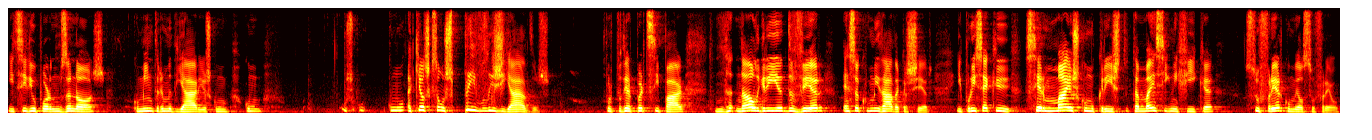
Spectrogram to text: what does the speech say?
E decidiu pôr-nos a nós como intermediários, como, como os, como aqueles que são os privilegiados por poder participar na, alegria de ver essa comunidade a crescer. E por isso é que ser mais como Cristo também significa sofrer como Ele sofreu.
